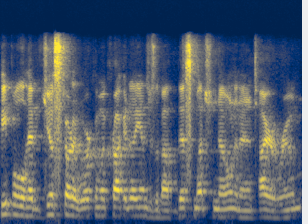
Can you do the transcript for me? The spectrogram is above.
people have just started working with crocodilians. There's about this much known in an entire room.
